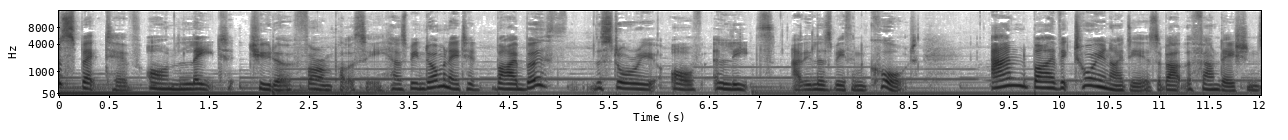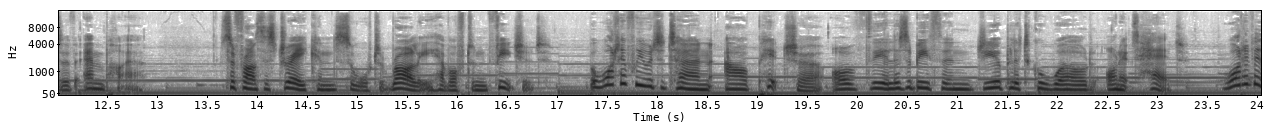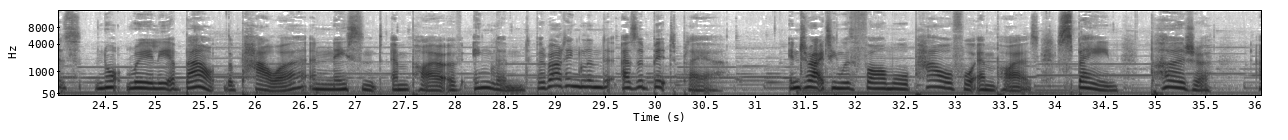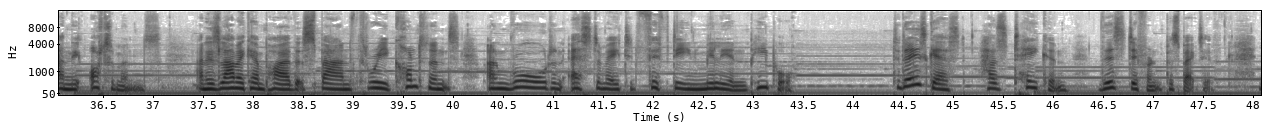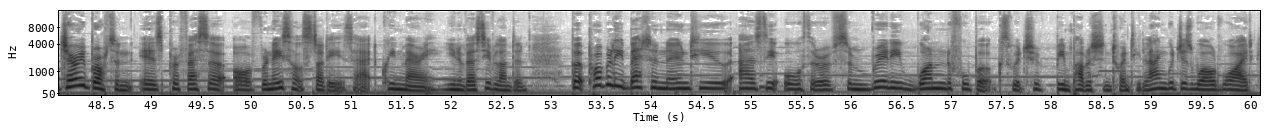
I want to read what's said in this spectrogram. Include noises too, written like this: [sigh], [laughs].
Perspective on late Tudor foreign policy has been dominated by both the story of elites at the Elizabethan court and by Victorian ideas about the foundations of empire. Sir Francis Drake and Sir Walter Raleigh have often featured. But what if we were to turn our picture of the Elizabethan geopolitical world on its head? What if it's not really about the power and nascent empire of England, but about England as a bit player? Interacting with far more powerful empires Spain, Persia, and the Ottomans, an Islamic empire that spanned three continents and ruled an estimated 15 million people. Today's guest has taken this different perspective. Jerry Brotton is Professor of Renaissance Studies at Queen Mary, University of London, but probably better known to you as the author of some really wonderful books which have been published in 20 languages worldwide.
